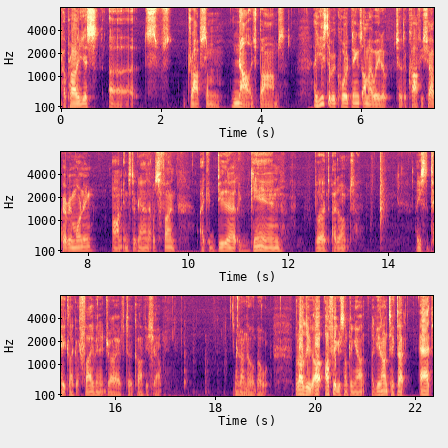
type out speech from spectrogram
I'll probably just uh, s- drop some knowledge bombs. I used to record things on my way to, to the coffee shop every morning on Instagram. That was fun. I could do that again, but I don't. I used to take like a five minute drive to a coffee shop. I don't know about, but I'll do. I'll, I'll figure something out. I'll get on TikTok at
